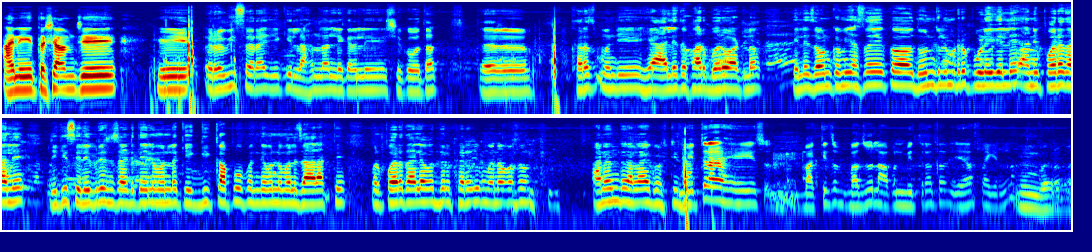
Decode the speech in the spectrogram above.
आणि तसे आमचे हे रवी सर आहे जे की लहान लहान लेकराले शिकवतात. तर खरंच म्हणजे हे आले तर फार बरं वाटलं. गेले जाऊन कमी जास्त एक दोन किलोमीटर पुढे गेले आणि परत आले. जे की सेलिब्रेशनसाठी त्याला म्हणलं केक गी कापू पण ते म्हणलं मला जा लागते. पण परत आल्याबद्दल खरंच एक मनापासून आनंद झाला आहे गोष्टीचा. मित्र आहे बाकीचं बाजूला आपण मित्र तर याच लागेल ना? बरोबर.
